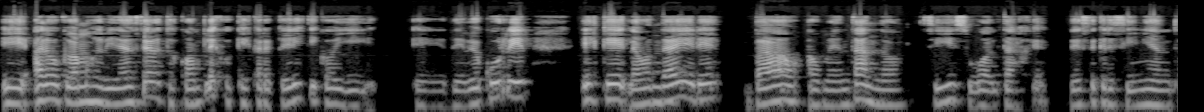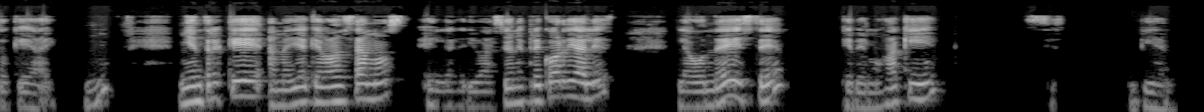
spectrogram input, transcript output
Y algo que vamos a evidenciar de estos complejos, que es característico y eh, debe ocurrir es que la onda R va aumentando ¿sí? su voltaje de ese crecimiento que hay. Mientras que a medida que avanzamos en las derivaciones precordiales, la onda S, que vemos aquí, bien,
